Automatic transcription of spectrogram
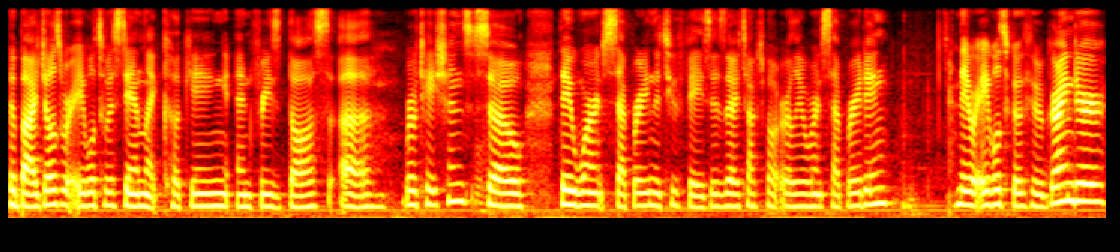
the bi-gels were able to withstand like cooking and freeze thaw uh, rotations. So they weren't separating the two phases that I talked about earlier, weren't separating. They were able to go through a grinder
